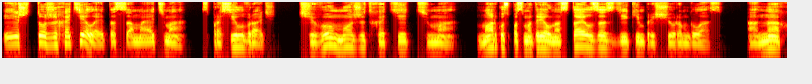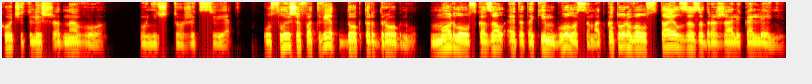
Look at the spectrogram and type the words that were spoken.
И что же хотела эта самая тьма? спросил врач. Чего может хотеть тьма? Маркус посмотрел на Стайлза с диким прищуром глаз. Она хочет лишь одного уничтожить свет. Услышав ответ, доктор дрогнул. Морлоу сказал это таким голосом, от которого у Стайлза задрожали колени.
